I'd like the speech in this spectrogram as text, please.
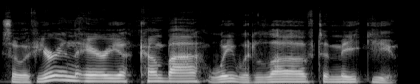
So if you're in the area, come by. We would love to meet you.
